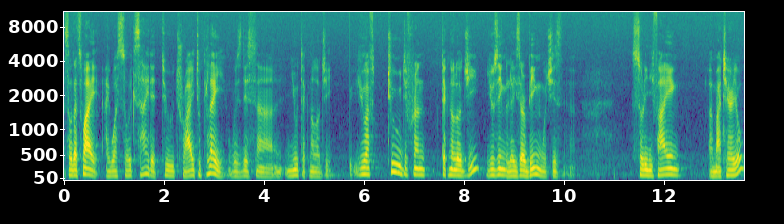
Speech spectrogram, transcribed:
so that's why I was so excited to try to play with this uh, new technology. You have two different technology using laser beam, which is uh, solidifying a material,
